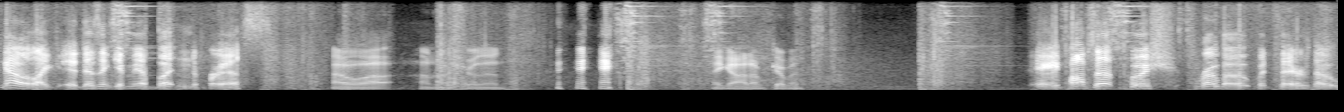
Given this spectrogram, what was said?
No, like it doesn't give me a button to press. Oh, I'm not sure then. Hang on, I'm coming. It pops up push rowboat, but there's no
